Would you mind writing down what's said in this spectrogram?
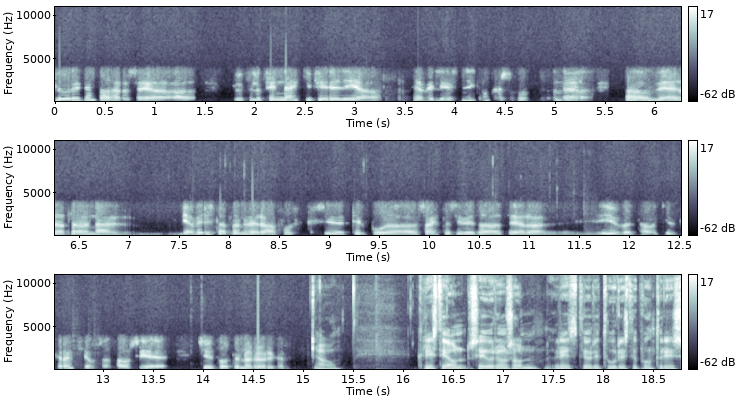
flugreikenda það er að segja að flugfélag finna ekki fyrir því að það vilja sníkanga þessu fólk það er allavega já, verðist allavega vera að fólk sé tilbúið að sætta sig við það þegar að yfirvöld hafa ekki græntljósa þá séu sé tóttunar öryggar Já Kristján Sigur Jónsson, reistjóri túristi.is.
